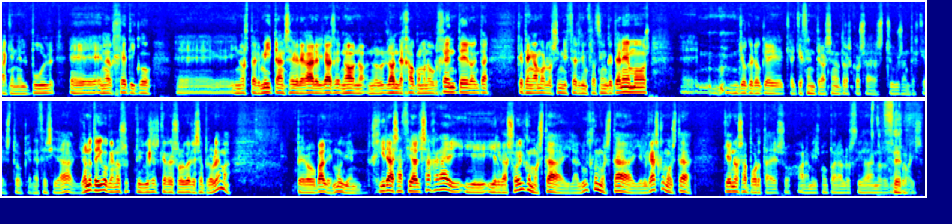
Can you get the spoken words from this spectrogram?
a que en el pool eh, energético y nos permitan segregar el gas, no, no, lo han dejado como no urgente, que tengamos los índices de inflación que tenemos. yo creo que, hay que centrarse en otras cosas, Chus, antes que esto, que necesidad. Yo no te digo que no tuvieses que resolver ese problema, pero vale, muy bien. Giras hacia el Sáhara y, el gasoil cómo está, y la luz cómo está, y el gas cómo está. ¿Qué nos aporta eso ahora mismo para los ciudadanos de nuestro país?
